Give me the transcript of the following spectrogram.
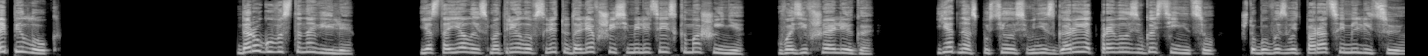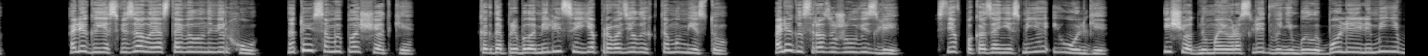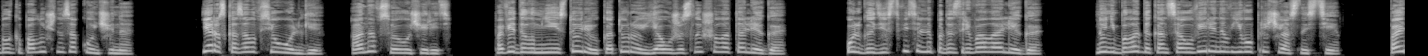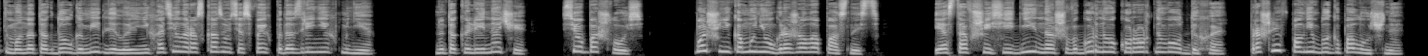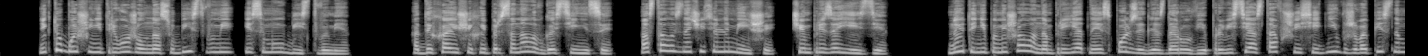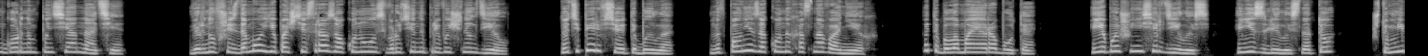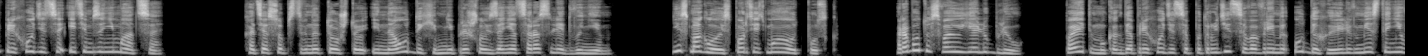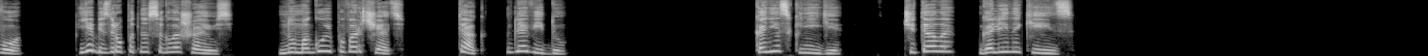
Эпилог. Дорогу восстановили. Я стояла и смотрела вслед удалявшейся милицейской машине, увозившей Олега. Я одна спустилась вниз с горы и отправилась в гостиницу, чтобы вызвать по рации милицию. Олега я связала и оставила наверху, на той самой площадке. Когда прибыла милиция, я проводила их к тому месту. Олега сразу же увезли, сняв показания с меня и Ольги. Еще одно мое расследование было более или менее благополучно закончено. Я рассказала все Ольге, а она, в свою очередь, поведала мне историю, которую я уже слышала от Олега. Ольга действительно подозревала Олега, но не была до конца уверена в его причастности. Поэтому она так долго медлила и не хотела рассказывать о своих подозрениях мне. Но так или иначе, все обошлось. Больше никому не угрожала опасность. И оставшиеся дни нашего горного курортного отдыха прошли вполне благополучно. Никто больше не тревожил нас убийствами и самоубийствами. Отдыхающих и персонала в гостинице осталось значительно меньше, чем при заезде. Но это не помешало нам приятно с пользой для здоровья провести оставшиеся дни в живописном горном пансионате. Вернувшись домой, я почти сразу окунулась в рутины привычных дел. Но теперь все это было на вполне законных основаниях. Это была моя работа. И я больше не сердилась и не злилась на то, что мне приходится этим заниматься. Хотя, собственно, то, что и на отдыхе мне пришлось заняться расследованием, не смогло испортить мой отпуск. Работу свою я люблю, поэтому, когда приходится потрудиться во время отдыха или вместо него, я безропотно соглашаюсь, но могу и поворчать. Так, для виду. Конец книги. Читала Галина Кейнс.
